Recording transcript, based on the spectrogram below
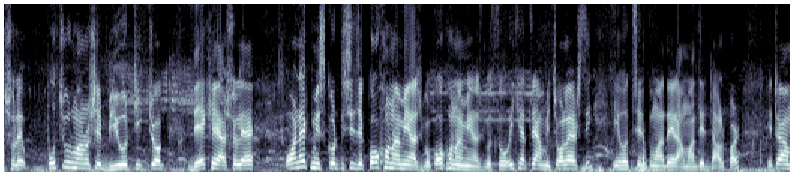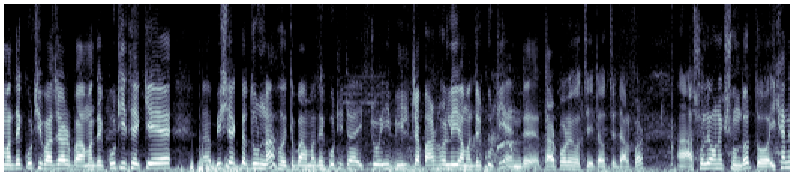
আসলে প্রচুর মানুষের ভিউ, টিকটক দেখে আসলে অনেক মিস করতেছি যে কখন আমি আসব, কখন আমি আসব। তো ওই ক্ষেত্রে আমি চলে আসছি। এ হচ্ছে তোমাদের আমাদের ডালপার। এটা আমাদের কুঠি বাজার বা আমাদের কুঠি থেকে বেশি একটা দূর না হয়তো বা আমাদের কুঠিটা একটু এই বিলটা পার হলেই আমাদের কুঠি অ্যান্ড তারপরে হচ্ছে এটা হচ্ছে ডালপার। আসলে অনেক সুন্দর। তো এখানে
